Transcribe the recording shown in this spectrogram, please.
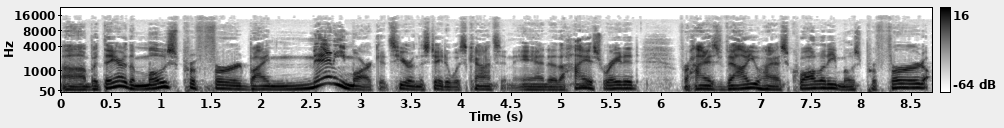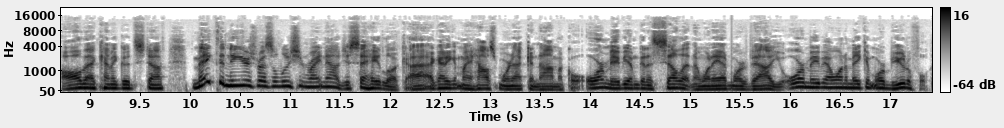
Uh, but they are the most preferred by many markets here in the state of Wisconsin and uh, the highest rated for highest value, highest quality, most preferred, all that kind of good stuff. Make the New Year's resolution right now. Just say, hey, look, I, I got to get my house more economical, or maybe I'm going to sell it and I want to add more value, or maybe I want to make it more beautiful.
